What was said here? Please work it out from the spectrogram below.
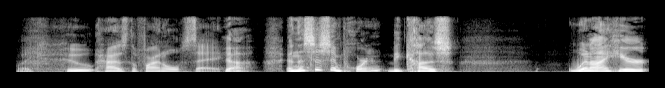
Like, who has the final say? Yeah. And this is important because when I hear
